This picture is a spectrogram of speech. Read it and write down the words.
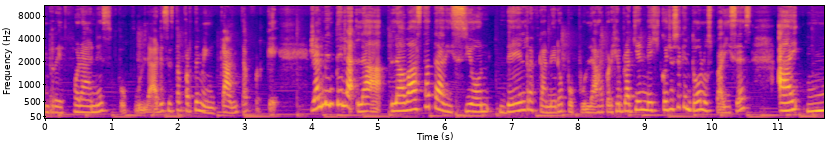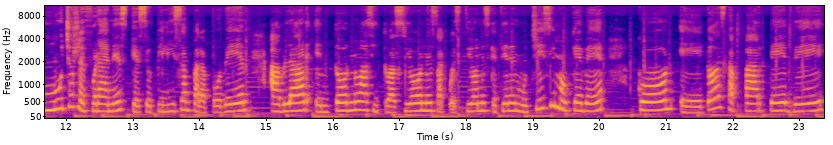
refranes populares. Esta parte me encanta porque Realmente la, la, vasta tradición del refranero popular, por ejemplo, aquí en México, yo sé que en todos los países hay muchos refranes que se utilizan para poder hablar en torno a situaciones, a cuestiones que tienen muchísimo que ver con eh, toda esta parte de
